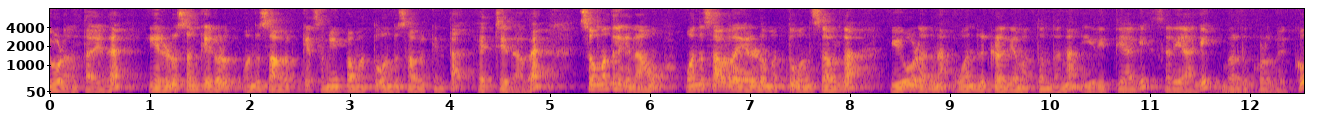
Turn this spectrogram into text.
ಏಳು ಅಂತ ಇದೆ. ಎರಡು ಸಂಖ್ಯೆಗಳು ಒಂದು ಸಾವಿರಕ್ಕೆ ಸಮೀಪ ಮತ್ತು ಒಂದು ಸಾವಿರಕ್ಕಿಂತ ಹೆಚ್ಚಿದ್ದಾವೆ ಸೊ ಮೊದಲಿಗೆ ನಾವು ಒಂದು ಸಾವಿರದ ಎರಡು ಮತ್ತು ಒಂದು ಸಾವಿರದ ಏಳನ್ನು ಒಂದರ ಕೆಳಗೆ ಮತ್ತೊಂದನ್ನು ಈ ರೀತಿಯಾಗಿ ಸರಿಯಾಗಿ ಬರೆದುಕೊಳ್ಬೇಕು.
